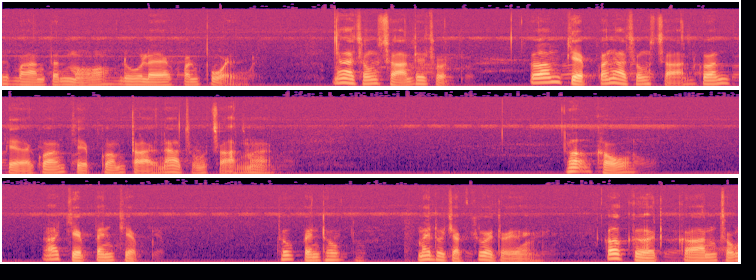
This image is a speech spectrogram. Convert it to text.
ยาบาลเป็นหมอดูแลคนป่วย น่าสงสารที่สุด ความเจ็บก็น่าสงสาร ความแก่ความเจ็บความตายน่าสงสารมาก เพราะเขาเจ็บเป็นเจ็บ ทุกเป็นทุกไม่รู้จักช่วยตัวเอง ก็เกิดการสง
